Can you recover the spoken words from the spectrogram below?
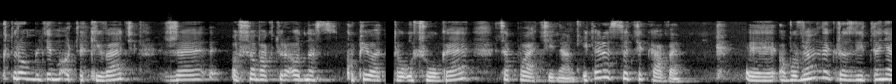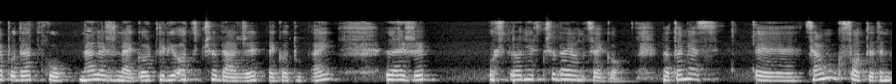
którą będziemy oczekiwać, że osoba, która od nas kupiła tę usługę, zapłaci nam. I teraz co ciekawe, obowiązek rozliczenia podatku należnego, czyli od sprzedaży, tego tutaj, leży po stronie sprzedającego. Natomiast y, całą kwotę, ten,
